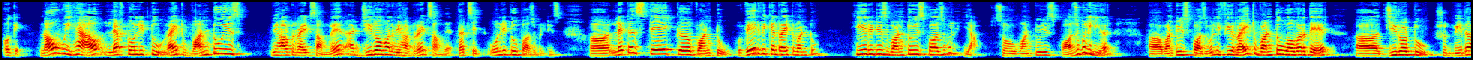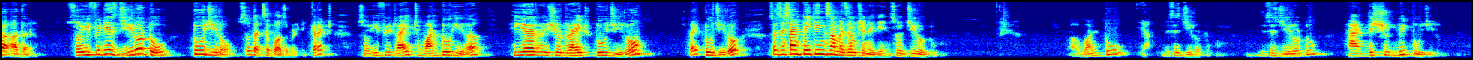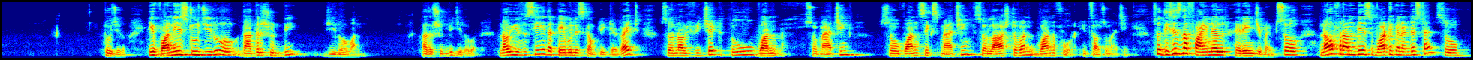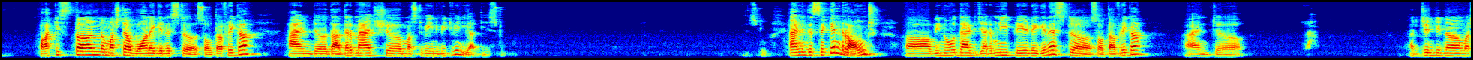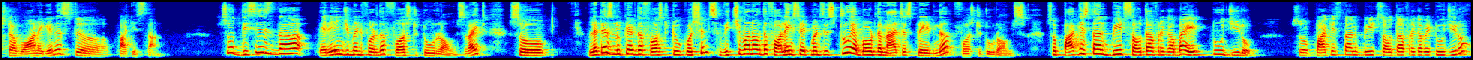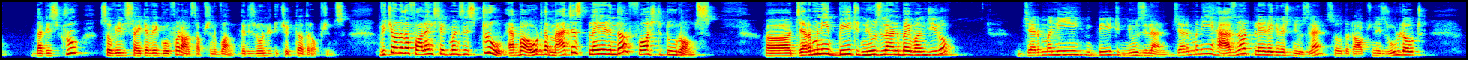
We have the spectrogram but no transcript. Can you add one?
okay now we have left only two right 1 2 is we have to write somewhere and 0 1 we have to write somewhere. That's it. Only two possibilities. Uh, let us take uh, 1 2 where we can write 1 2 here it is 1 2 is possible? Yeah. So 1 2 is possible here. Uh, 1 2 is possible. If you write 1 2 over there uh, 0 2 should be the other. So if it is 0 2 2 0 so that's a possibility. Correct? So if you write 1 2 here here you should write 2 0 right? 2 0 so just i'm taking some assumption again. So 0 2 uh, 1 2 yeah this is 0 2 this is 0 2 and this should be 2 0 2 0 if one is 2 0 the other should be 0 1 other should be 0 1 now if you see the table is completed right? So now if we check 2 1 so matching. So 1 6 matching. So last one 1 4 it's also matching. So this is the final arrangement. So now from this what you can understand. So Pakistan must have won against uh, South Africa and uh, the other match uh, must be in between. Yeah, these two. These two. And in the second round, uh, we know that Germany played against uh, South Africa and uh, Argentina must have won against uh, Pakistan. So this is the arrangement for the first two rounds, right? So let us look at the first two questions. Which one of the following statements is true about the matches played in the first two rounds? So Pakistan beat South Africa by 2-0. So Pakistan beat South Africa by 2-0. That is true. So we'll straight away go for answer option 1. There is no need to check the other options. Which one of the following statements is true about the matches played in the first two rounds? Uh, Germany beat New Zealand by 1-0. Germany beat New Zealand. Germany has not played against New Zealand. So that option is ruled out.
